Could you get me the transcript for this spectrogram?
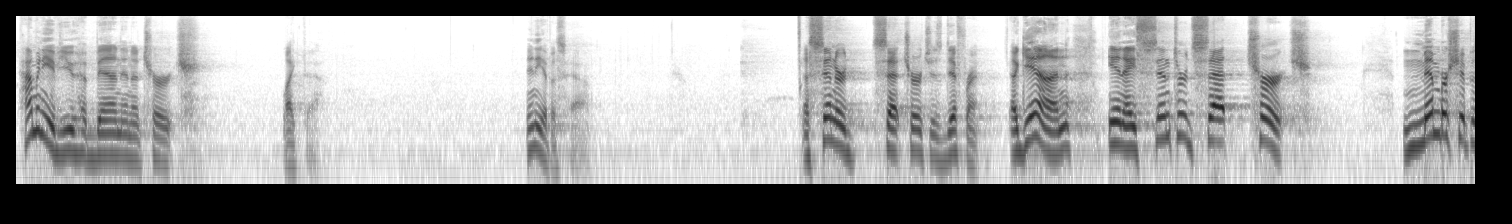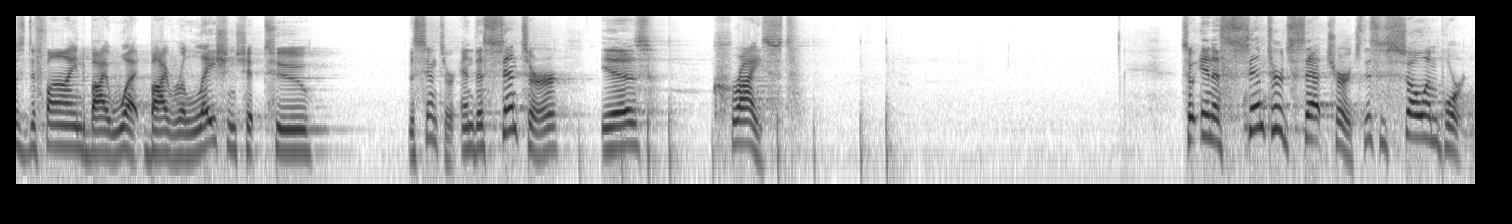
How many of you have been in a church like that? Many of us have. A centered set church is different. Again, in a centered set church, membership is defined by what? By relationship to the center. And the center is Christ. So, in a centered set church, this is so important.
